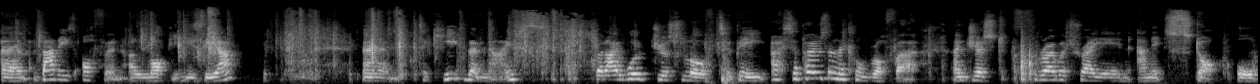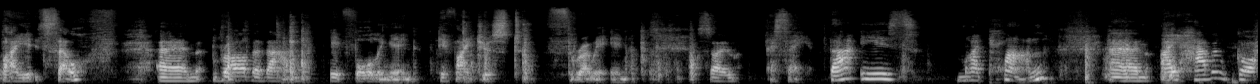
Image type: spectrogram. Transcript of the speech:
um, that is often a lot easier um, to keep them nice but I would just love to be, I suppose, a little rougher and just throw a tray in and it stop all by itself um, rather than it falling in if I just throw it in. So I say that is my plan. Um, I haven't got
